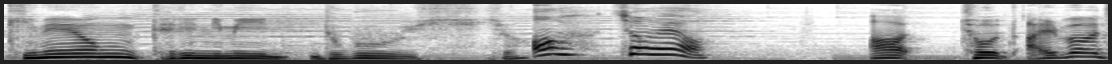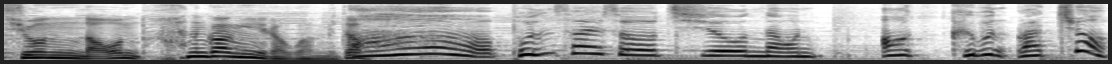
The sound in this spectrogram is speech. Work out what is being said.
김혜영 대리님이 누구시죠? 어, 저예요. 아, 저 알바 지원 나온 한강이라고 합니다. 아, 본사에서 지원 나온, 아, 그분 맞죠?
